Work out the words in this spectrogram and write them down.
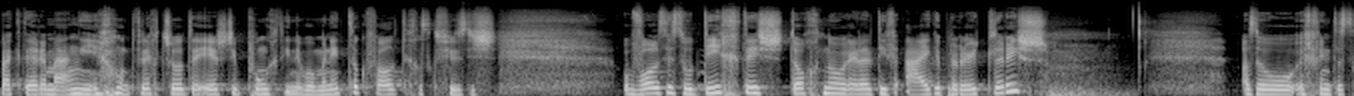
wegen dieser Menge, kommt vielleicht schon der erste Punkt rein, der mir nicht so gefällt. Ich habe das Gefühl, es ist, obwohl es so dicht ist, doch noch relativ eigenbrötlerisch. Also ich finde, das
